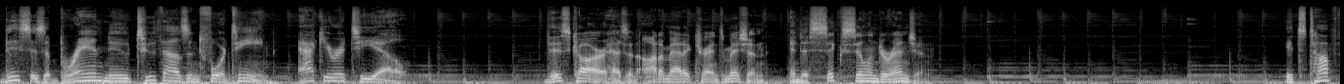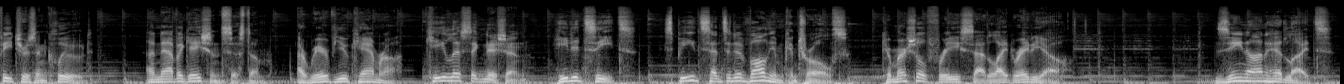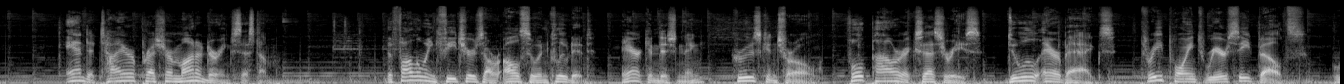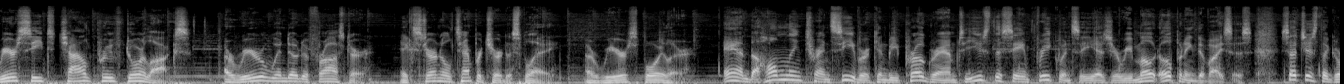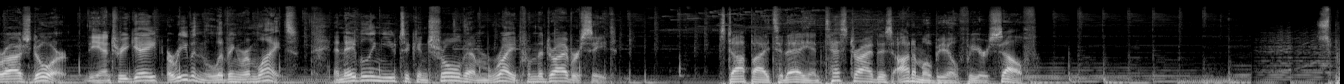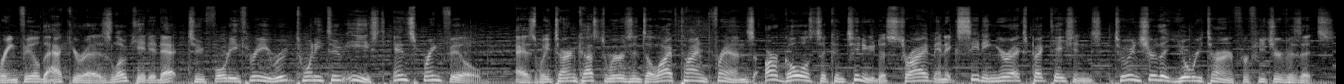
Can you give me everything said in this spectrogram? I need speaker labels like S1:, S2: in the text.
S1: This is a brand new 2014 Acura TL. This car has an automatic transmission and a six-cylinder engine. Its top features include a navigation system, a rear-view camera, keyless ignition, heated seats, speed-sensitive volume controls, commercial-free satellite radio, xenon headlights, and a tire pressure monitoring system. The following features are also included. Air conditioning, cruise control, full power accessories, dual airbags, three-point rear seat belts, rear seat child-proof door locks, a rear window defroster, external temperature display, a rear spoiler, and the HomeLink transceiver can be programmed to use the same frequency as your remote opening devices, such as the garage door, the entry gate, or even the living room lights, enabling you to control them right from the driver's seat. Stop by today and test drive this automobile for yourself.
S2: Springfield Acura is located at 243 Route 22 East in Springfield. As we turn customers into lifetime friends, our goal is to continue to strive in exceeding your expectations to ensure that you'll return for future visits.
